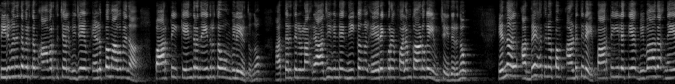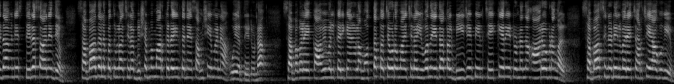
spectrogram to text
തിരുവനന്തപുരത്തും ആവർത്തിച്ചാൽ വിജയം എളുപ്പമാകുമെന്ന് പാർട്ടി കേന്ദ്ര നേതൃത്വവും വിലയിരുത്തുന്നു. അത്തരത്തിലുള്ള രാജീവിന്റെ നീക്കങ്ങൾ ഏറെക്കുറെ ഫലം കാണുകയും ചെയ്തിരുന്നു. എന്നാൽ അദ്ദേഹത്തിനൊപ്പം അടുത്തിടെ പാർട്ടിയിലെത്തിയ വിവാദ നേതാവിന്റെ സ്ഥിര സാന്നിധ്യം സഭാതലപ്പത്തുള്ള ചില ബിഷപ്പുമാർക്കിടയിൽ തന്നെ സംശയമെന്ന് ഉയർത്തിയിട്ടുണ്ട്. സഭകളെ കാവ്യവൽക്കരിക്കാനുള്ള മൊത്ത കച്ചവടവുമായി ചില യുവ നേതാക്കൾ ബി ജെ പിയിൽ ചേക്കേറിയിട്ടുണ്ടെന്ന ആരോപണങ്ങൾ സഭാ സിനഡിൽ വരെ ചർച്ചയാകുകയും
